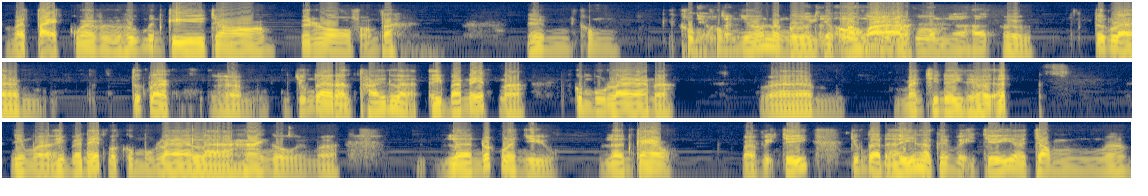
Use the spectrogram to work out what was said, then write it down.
và tạt qua hướng bên kia cho Pedro phải không ta em không không Nhiều không tình, nhớ là người nhập bóng nhưng mà không nhớ hết. ừ tức là tức là uh, chúng ta đã thấy là Ibanez nè Kumbula nè và Mancini thì hơi ít. Nhưng mà Ibanez và Kumbula là hai người mà lên rất là nhiều lên cao. Và vị trí chúng ta để ý là cái vị trí ở trong uh,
